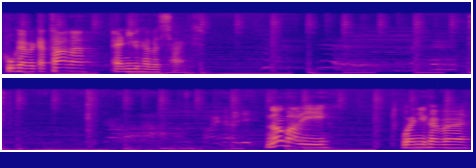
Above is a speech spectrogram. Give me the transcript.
who have a katana and you have a size. Normally, when you have a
